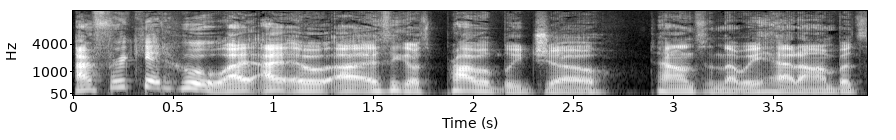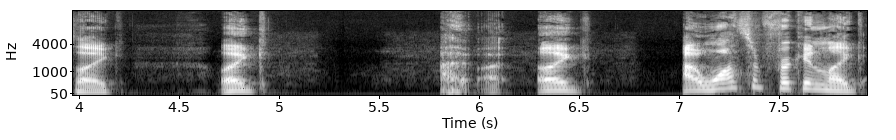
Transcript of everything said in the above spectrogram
I forget who. I I I think it was probably Joe Townsend that we had on, but it's like, like, I, I like I want some freaking like,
